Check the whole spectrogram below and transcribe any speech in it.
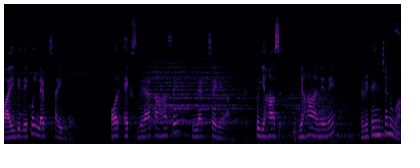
y भी देखो लेफ़्ट साइड में। और x गया कहाँ से? लेफ़्ट से गया। तो यहाँ से, यहाँ आने में रिटेंशन हुआ।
